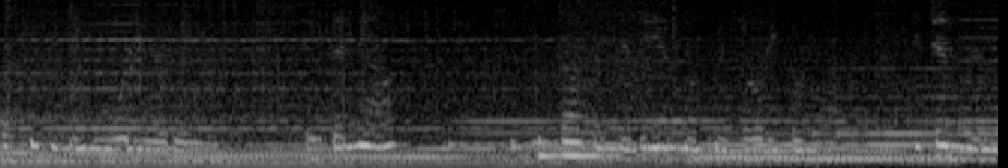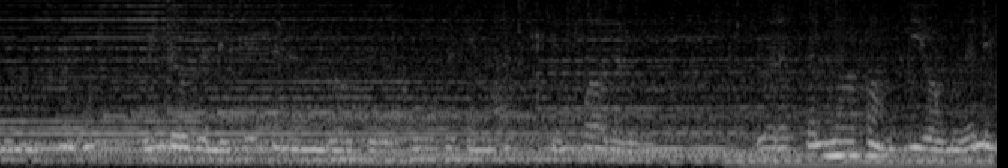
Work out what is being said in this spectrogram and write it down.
ತಪ್ಪಿಸಿಕೊಂಡು ಓಡಿ ಹೋದಳು ಚೈತನ್ಯ ಸುತ್ತಾ ತನ್ನ ಎದೆಯನ್ನು ಸವರಿಕೊಂಡು ಕಿಚನ್ನಲ್ಲಿ ನಿಂತು ವಿಂಡೋದಲ್ಲಿ ಚೈತನ್ಯವನ್ನು ನೋಡುತ್ತಿದ್ದ ಕೌತುಕಿ ನಾಚಿ ಕೆಂಪಾದಳು ಇವರ ಸಲ್ಲಾಪ ಮುಗಿಯುವ ಮೊದಲೇ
